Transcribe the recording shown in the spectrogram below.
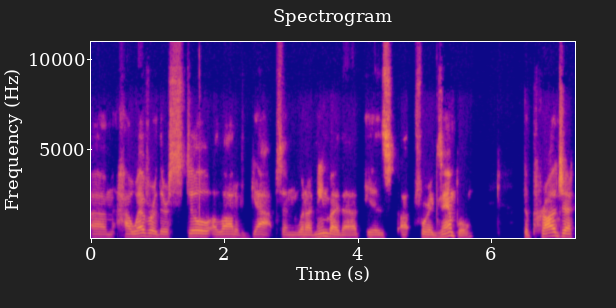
Um, however, there's still a lot of gaps, and what I mean by that is, uh, for example, the project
